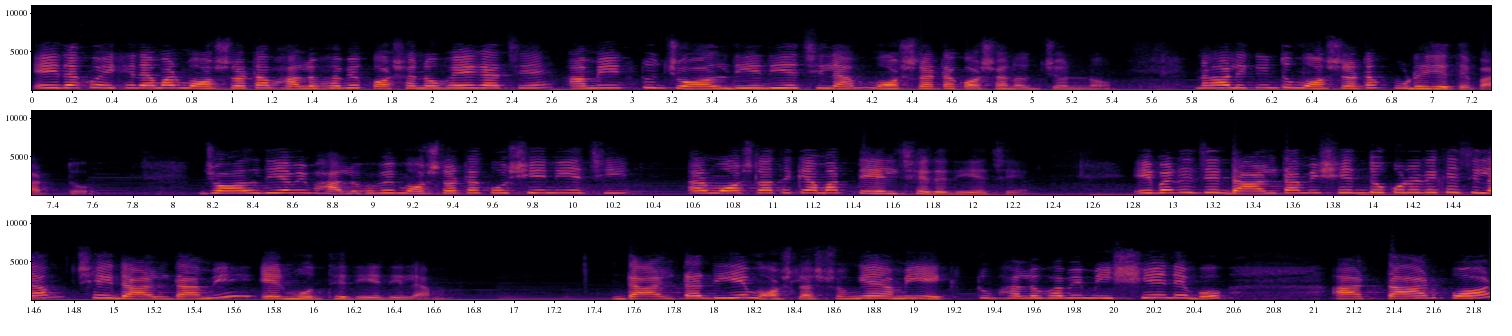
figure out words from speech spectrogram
এই দেখো, এখানে আমার মশলাটা ভালোভাবে কষানো হয়ে গেছে। আমি একটু জল দিয়ে দিয়েছিলাম মশলাটা কষানোর জন্য। নাহলে কিন্তু মশলাটা পুড়ে যেতে পারতো। জল দিয়ে আমি ভালোভাবে মশলাটা কষিয়ে নিয়েছি আর মশলা থেকে আমার তেল ছেড়ে দিয়েছে। এবারে যে ডালটা আমি সেদ্ধ করে রেখেছিলাম, সেই ডালটা আমি এর মধ্যে দিয়ে দিলাম। ডালটা দিয়ে মশলার সঙ্গে আমি একটু ভালোভাবে মিশিয়ে নেব। আর তারপর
